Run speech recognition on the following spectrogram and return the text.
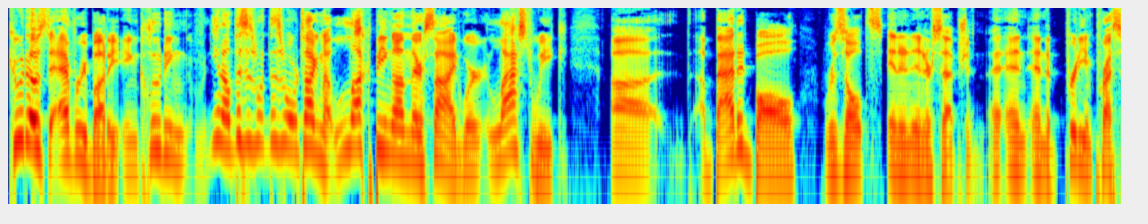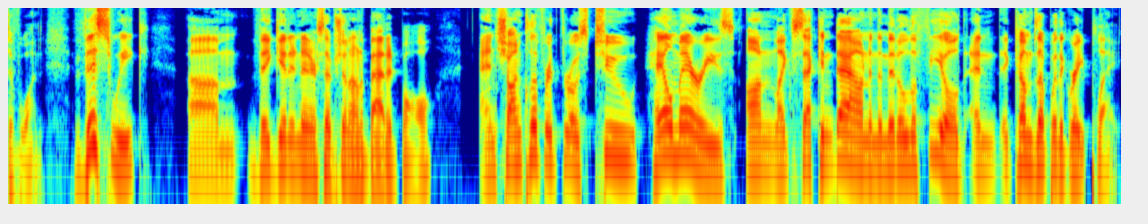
kudos to everybody, including you know, this is what this is what we're talking about. Luck being on their side. Where last week, uh, a batted ball results in an interception and and a pretty impressive one. This week, um, they get an interception on a batted ball and Sean Clifford throws two Hail Marys on like second down in the middle of the field and it comes up with a great play.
